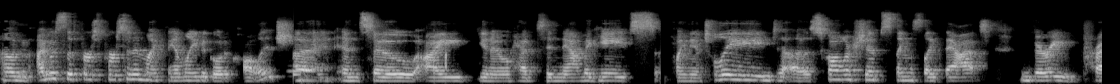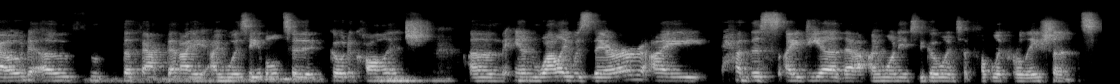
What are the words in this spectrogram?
Um, I was the first person in my family to go to college. Uh, and so I, you know, had to navigate financial aid, uh, scholarships, things like that. I'm very proud of the fact that I, I was able to go to college. Um, and while I was there, I had this idea that I wanted to go into public relations.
